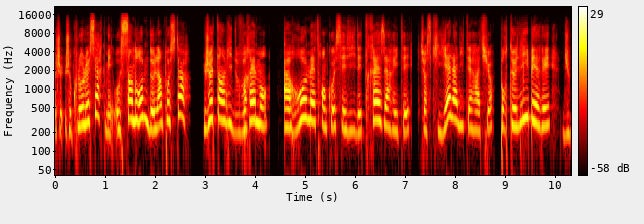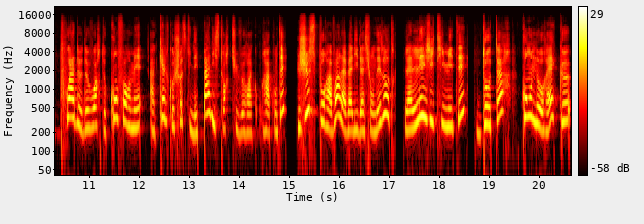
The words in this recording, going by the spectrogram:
je, je clôt le cercle, mais au syndrome de l'imposteur. Je t'invite vraiment à remettre en cause ces idées très arrêtées sur ce qui est la littérature pour te libérer du poids de devoir te conformer à quelque chose qui n'est pas l'histoire que tu veux raconter, juste pour avoir la validation des autres, la légitimité d'auteur qu'on aurait que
